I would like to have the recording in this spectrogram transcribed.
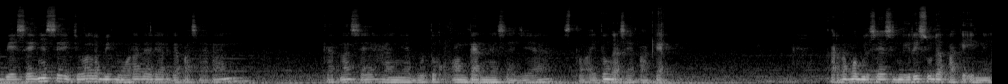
biasanya saya jual lebih murah dari harga pasaran karena saya hanya butuh kontennya saja. Setelah itu nggak saya pakai. Karena mobil saya sendiri sudah pakai ini.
